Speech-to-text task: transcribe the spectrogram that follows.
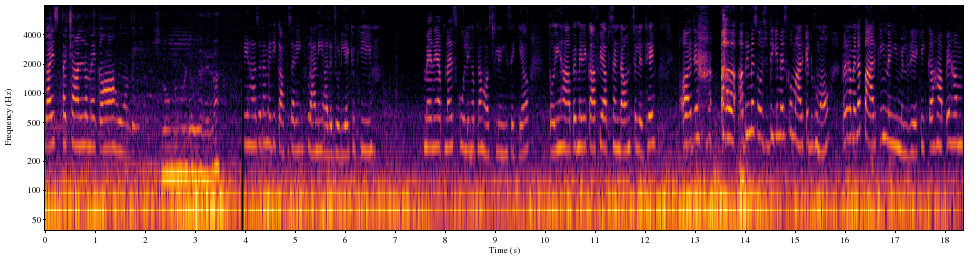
गाइस पहचान लो मैं कहाँ हूँ अभी स्लो मूवमेंट हो जाएगा यहाँ से ना मेरी काफ़ी सारी पुरानी यादें जुड़ी है क्योंकि मैंने अपना स्कूलिंग अपना हॉस्टल यहीं से किया। तो यहाँ पे मेरे काफ़ी अप्स एंड डाउन चले थे। और अभी मैं सोच रही थी कि मैं इसको मार्केट घुमाऊं पर हमें ना पार्किंग नहीं मिल रही है कि कहाँ पे हम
